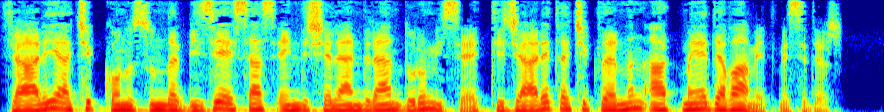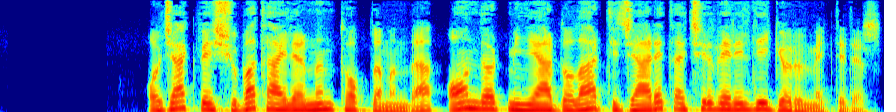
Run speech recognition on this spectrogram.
Cari açık konusunda bizi esas endişelendiren durum ise ticaret açıklarının artmaya devam etmesidir. Ocak ve Şubat aylarının toplamında 14 milyar dolar ticaret açığı verildiği görülmektedir.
